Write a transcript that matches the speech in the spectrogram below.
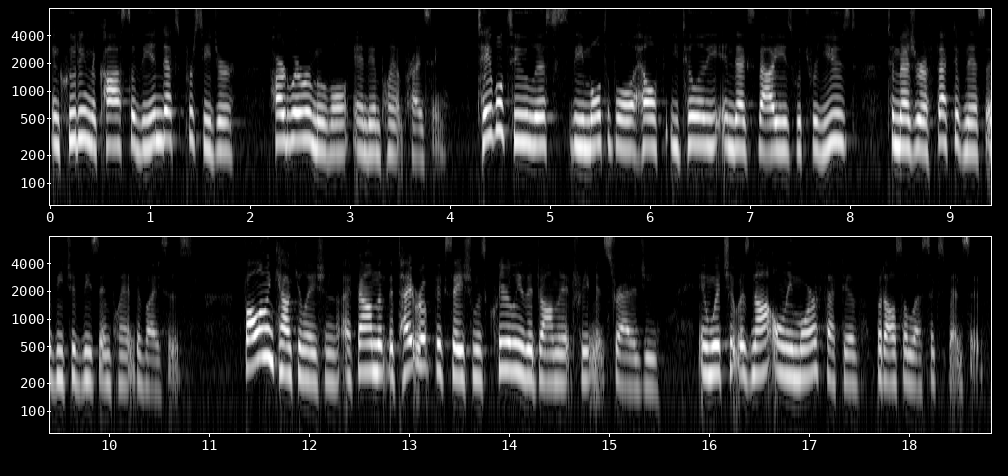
including the cost of the index procedure, hardware removal, and implant pricing. Table 2 lists the multiple health utility index values which were used to measure effectiveness of each of these implant devices. Following calculation, I found that the tightrope fixation was clearly the dominant treatment strategy, in which it was not only more effective, but also less expensive.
